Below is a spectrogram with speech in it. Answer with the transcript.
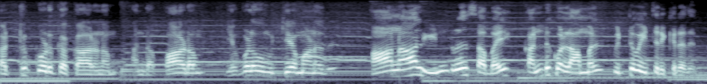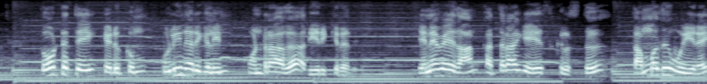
கற்றுக் கொடுக்க காரணம் அந்த பாடம் எவ்வளவு முக்கியமானது? ஆனால் இன்று சபை கண்டு கொள்ளாமல் விட்டு வைத்திருக்கிறது. தோட்டத்தை கெடுக்கும் புலிநரிகளின் ஒன்றாக அது இருக்கிறது. எனவேதான் கத்தராகிய இயேசு கிறிஸ்து தமது உயிரை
